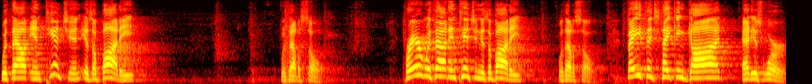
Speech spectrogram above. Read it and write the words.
without intention is a body without a soul. Prayer without intention is a body without a soul. Faith is taking God at His word.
